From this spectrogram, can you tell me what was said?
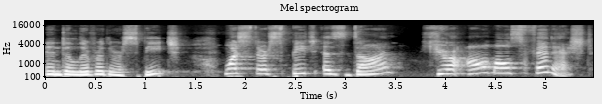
and deliver their speech once their speech is done, you're almost finished.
